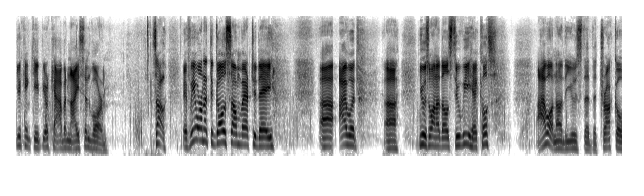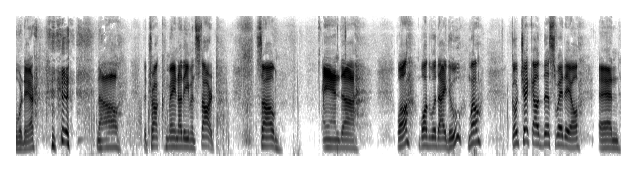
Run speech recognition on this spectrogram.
You can keep your cabin nice and warm. So if we wanted to go somewhere today, uh, I would uh, use one of those two vehicles. I won't know to use the, the truck over there. no, the truck may not even start. So, and uh, well, what would I do? Well, go check out this video and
